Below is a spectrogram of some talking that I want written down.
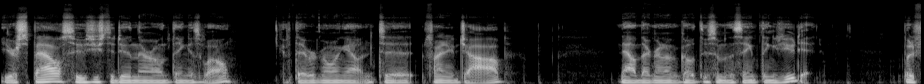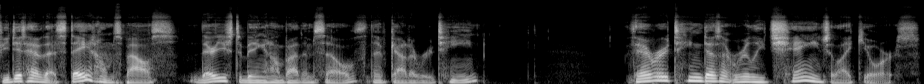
Your spouse, who's used to doing their own thing as well, if they were going out to find a job, now they're going to go through some of the same things you did. But if you did have that stay at home spouse, they're used to being at home by themselves. They've got a routine. Their routine doesn't really change like yours.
